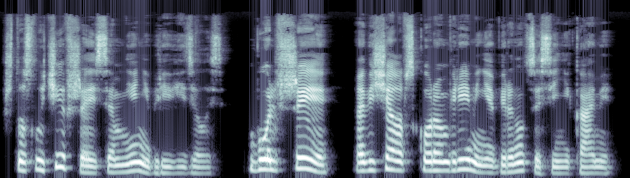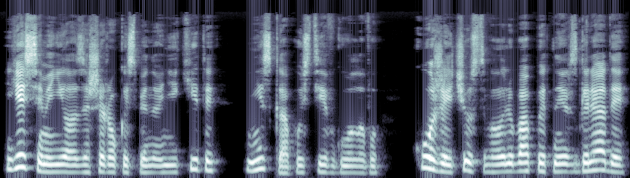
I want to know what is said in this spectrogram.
что случившееся мне не привиделось. Боль в шее обещала в скором времени обернуться синяками. Я семенила за широкой спиной Никиты, низко опустив голову. Кожей чувствовала любопытные взгляды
